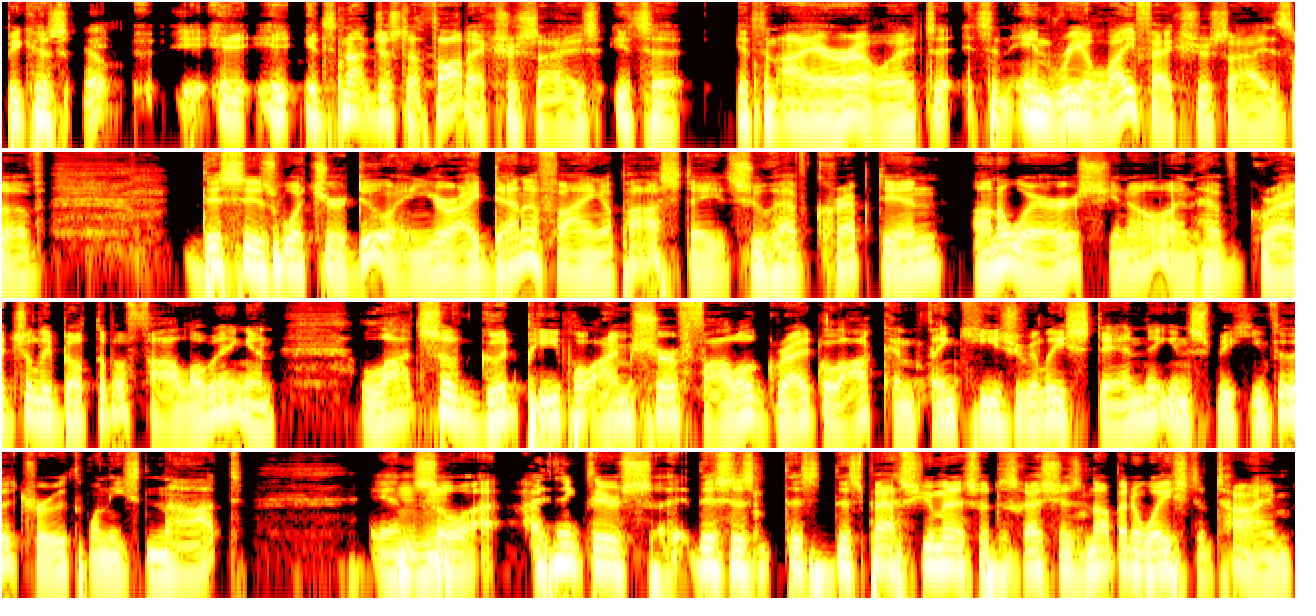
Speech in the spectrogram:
Because yep. it, it, it's not just a thought exercise; it's a it's an IRL. It's a, it's an in real life exercise of this is what you're doing. You're identifying apostates who have crept in unawares, you know, and have gradually built up a following. And lots of good people, I'm sure, follow Greg Locke and think he's really standing and speaking for the truth when he's not. And mm-hmm. so I, I, think there's this is this this past few minutes of discussion has not been a waste of time.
